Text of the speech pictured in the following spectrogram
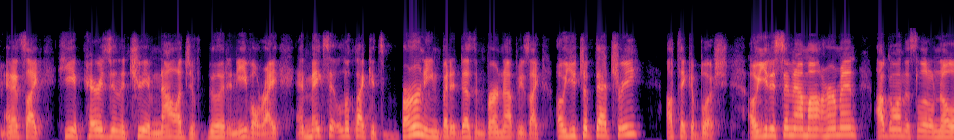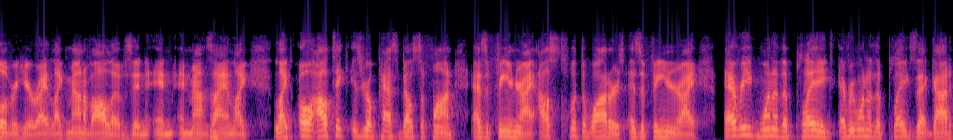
Hmm. And it's like he appears in the tree of knowledge of good and evil, right? And makes it look like it's burning, but it doesn't burn up. He's like, Oh, you took that tree? I'll take a bush. Oh, you just send out Mount Hermon? I'll go on this little knoll over here, right? Like Mount of Olives and and and Mount Zion. Like like oh, I'll take Israel past Baal Zephon as a finger in your eye. I'll split the waters as a finger in your eye. Every one of the plagues, every one of the plagues that God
